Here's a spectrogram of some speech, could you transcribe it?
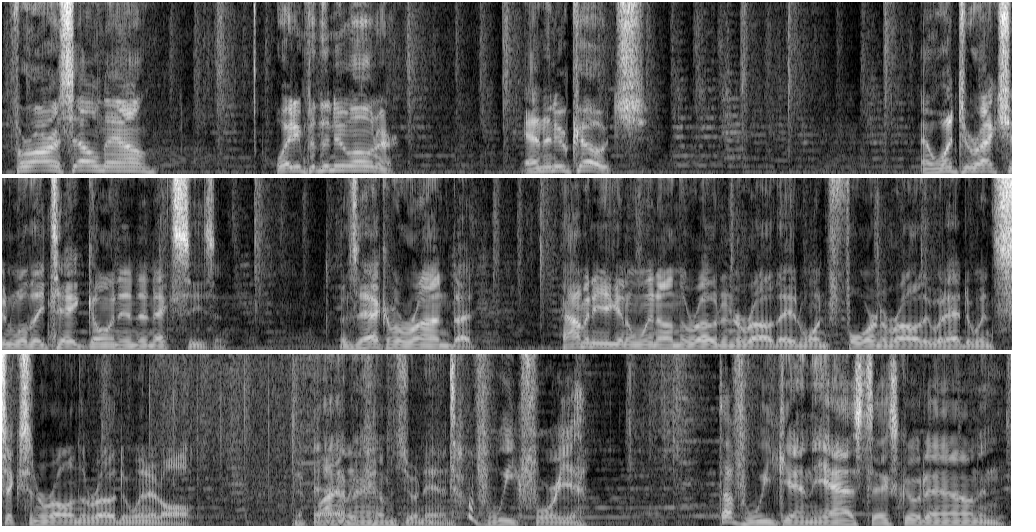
For RSL now, waiting for the new owner and the new coach. And what direction will they take going into next season? It was a heck of a run, but how many are you going to win on the road in a row? They had won four in a row. They would have had to win six in a row on the road to win it all. And it finally man. comes to an end. Tough week for you. Tough weekend. The Aztecs go down, and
